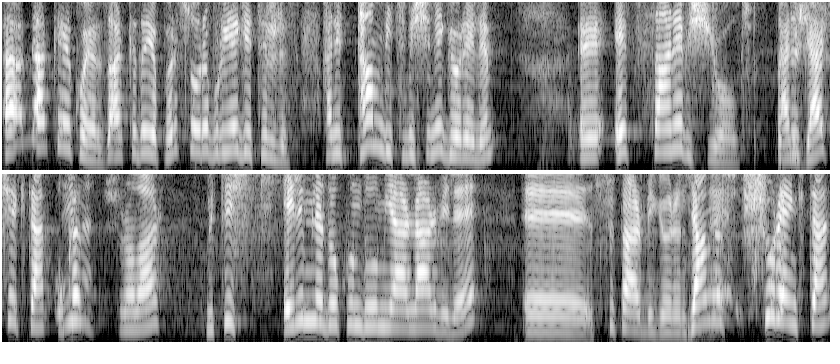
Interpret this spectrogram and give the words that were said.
arkaya koyarız, arkada yaparız. Sonra buraya getiririz. Hani tam bitmişini görelim. Ee, efsane bir şey oldu. Yani Bakın şu- gerçekten o Değil kadar... mi? Şuralar müthiş. Elimle dokunduğum yerler bile e, süper bir görüntüde. Yalnız şu renkten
